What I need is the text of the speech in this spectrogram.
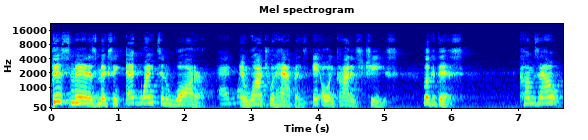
This man is mixing egg whites and water. Egg whites and watch what happens. And- Oh, and cottage cheese. Look at this. Comes out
